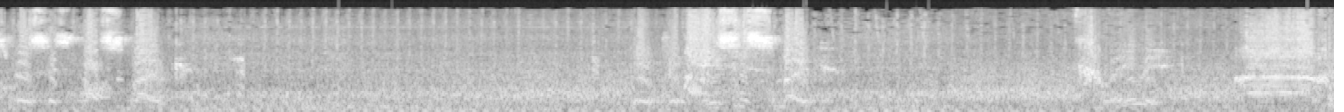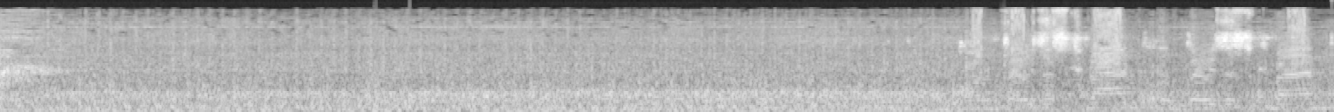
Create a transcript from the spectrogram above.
phosphorus, it's not smoke. It produces smoke. Clearly. Um, On Dozer's command, on Dozer's command.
